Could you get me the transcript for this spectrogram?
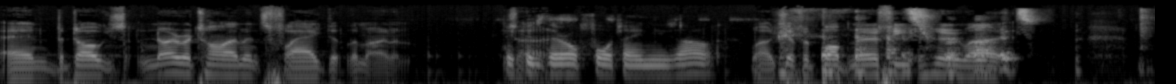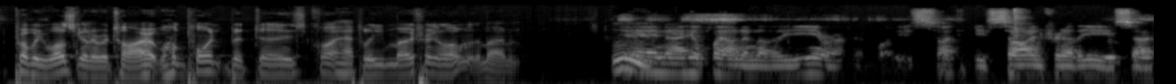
And the Dogs, no retirements flagged at the moment. Because So- they're all 14 years old. Well, except for Bob Murphy, That's who uh, right. Probably was going to retire at one point, but uh, is quite happily motoring along at the moment. Mm. Yeah, no, he'll play on another year. I think, he's, I think he's signed for another year. So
